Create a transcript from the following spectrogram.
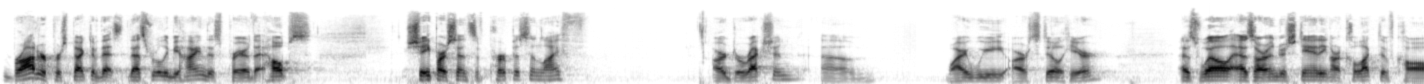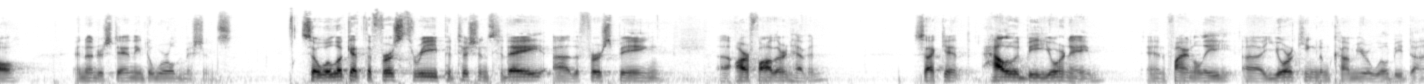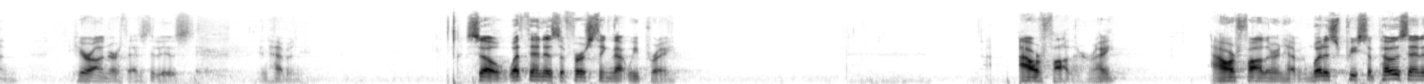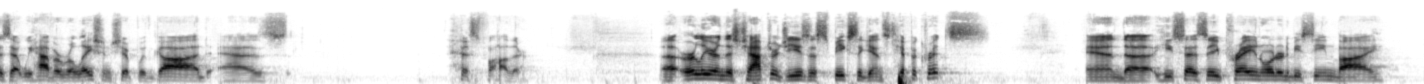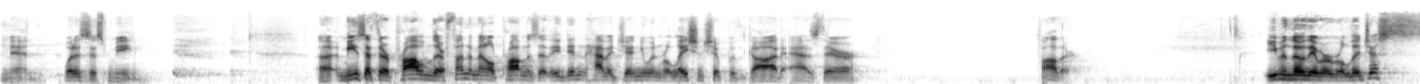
broader perspective that's, that's really behind this prayer that helps shape our sense of purpose in life, our direction, um, why we are still here, as well as our understanding, our collective call, and understanding to world missions. So we'll look at the first three petitions today. Uh, the first being, uh, Our Father in heaven. Second, Hallowed be your name. And finally, uh, Your kingdom come, your will be done, here on earth as it is in heaven. So, what then is the first thing that we pray? Our Father, right? Our Father in heaven. What is presupposed then is that we have a relationship with God as his Father. Uh, earlier in this chapter, Jesus speaks against hypocrites, and uh, he says they pray in order to be seen by men. What does this mean? Uh, it means that their problem, their fundamental problem, is that they didn't have a genuine relationship with God as their Father. Even though they were religious,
